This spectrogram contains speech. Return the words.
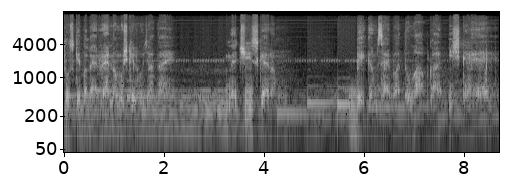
तो उसके बगैर रहना मुश्किल हो जाता है। मैं चीज़ कह रहा हूँ, बेगम साहबा तो आपका इश्क है।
